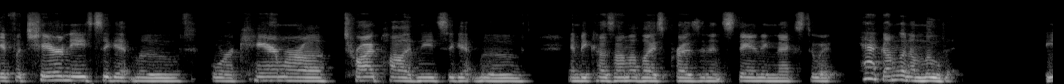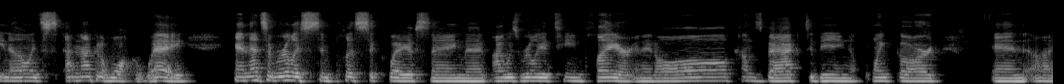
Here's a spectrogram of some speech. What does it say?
if a chair needs to get moved or a camera tripod needs to get moved, and because I'm a vice president standing next to it, heck, I'm going to move it. You know, it's I'm not going to walk away. And that's a really simplistic way of saying that I was really a team player, and it all comes back to being a point guard and uh,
